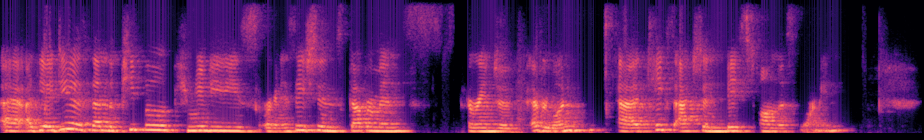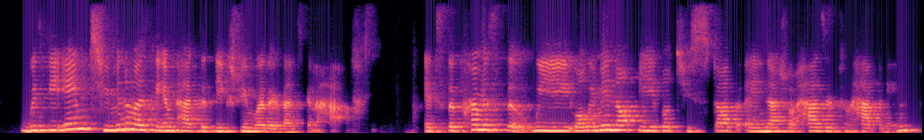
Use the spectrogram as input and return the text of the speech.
Uh, the idea is then the people, communities, organizations, governments, a range of everyone, uh, takes action based on this warning with the aim to minimize the impact that the extreme weather event's going to have. It's the premise that we, while we may not be able to stop a natural hazard from happening,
